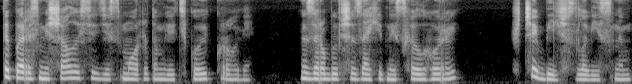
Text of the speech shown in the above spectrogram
тепер змішалося зі смородом людської крові, зробивши західний схил гори ще більш зловісним.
